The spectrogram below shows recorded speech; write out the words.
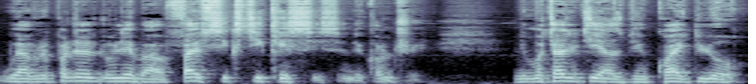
we have reported only about 560 cases in the country. The mortality has been quite low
